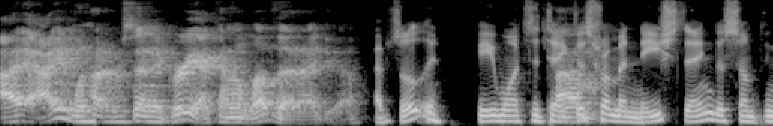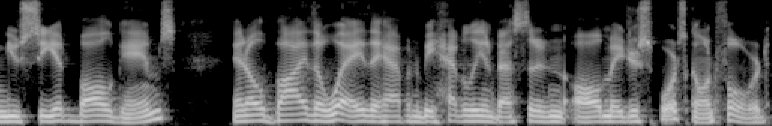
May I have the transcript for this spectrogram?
I, I 100% agree. I kind of love that idea. Absolutely. He wants to take this Um, from a niche thing to something you see at ball games. And oh, by the way, they happen to be heavily invested in all major sports going forward.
